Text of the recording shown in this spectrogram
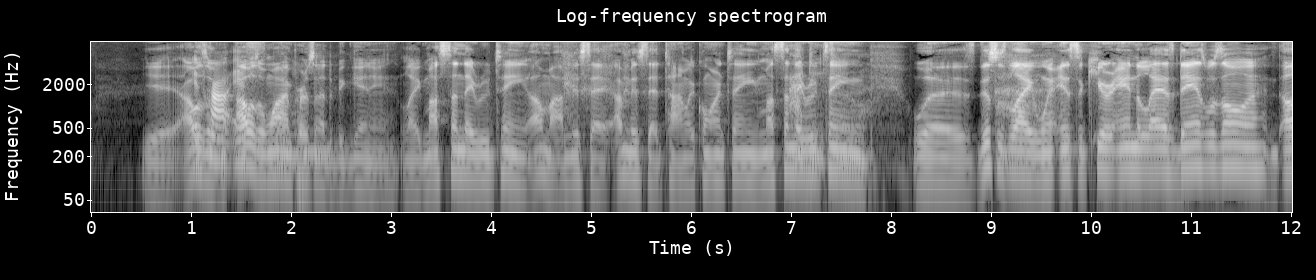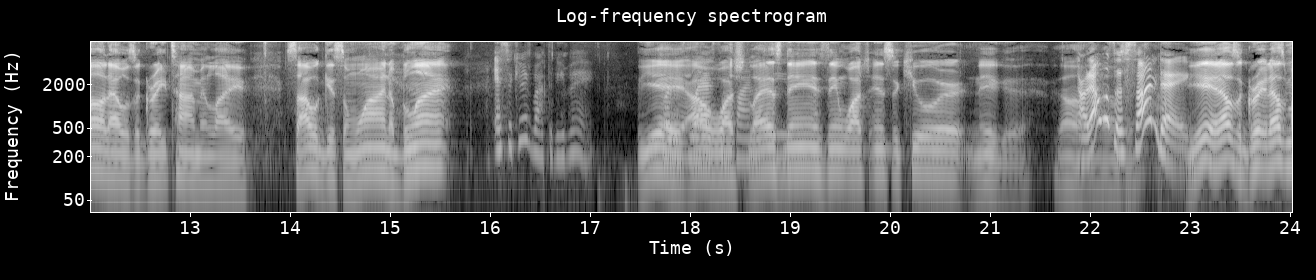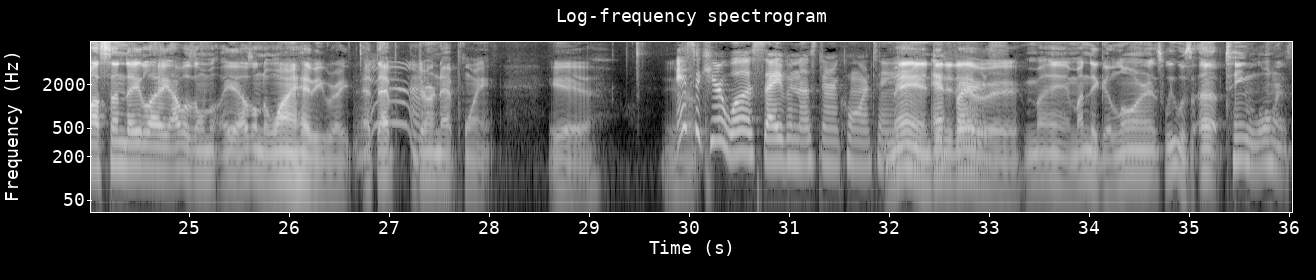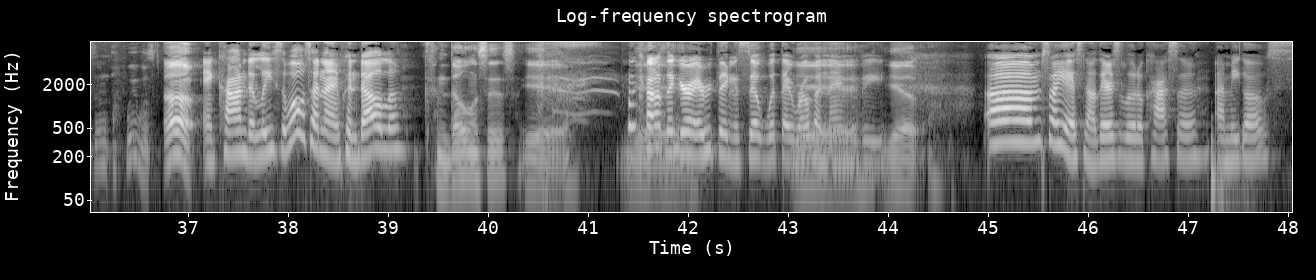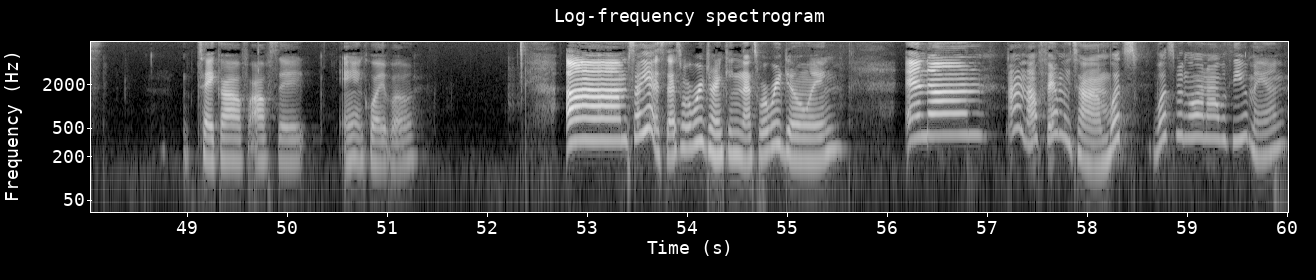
Yeah, I was a, I was a wine person at the beginning. Like my Sunday routine. Oh my, I miss that. I miss that time with quarantine. My Sunday routine too. Was this was like when Insecure and The Last Dance was on. Oh, that was a great time in life. So I would get some wine, a blunt. Insecure's about to be back. Yeah, I would watch Last. Dance, then watch Insecure, nigga. Oh, oh that was a Sunday. Yeah, that was a great. That was my Sunday. Like I was on. Yeah, I was on the wine heavy right at that during that point. Yeah. Yeah. Insecure was saving us during quarantine. Man, did it first. ever. Man, my nigga Lawrence, we was up. Team Lawrence, we was up. And Condoleezza, what was her name? Condola. Condolences. Yeah. Called the girl everything except what they wrote her name to be. Yep. Um. So yes, no. There's a little Casa Amigos, Takeoff, Offset, and Quavo. Um. So yes, that's what we're drinking. That's what we're doing. And um, I don't know, family time. What's what's been going on with you, man?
